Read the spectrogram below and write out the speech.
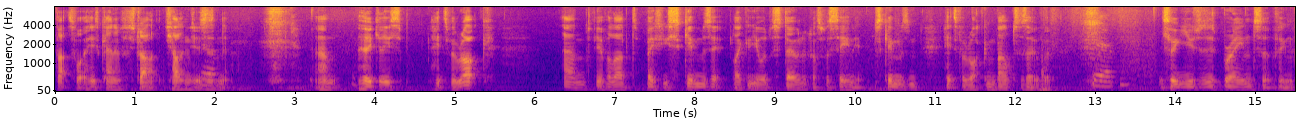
that's what his kind of stra- challenge is, Yeah. isn't it? And Hercules hits the rock, and the other lad basically skims it like you would a stone across the sea, and it skims and hits the rock and bounces over. yeah. So he uses his brain sort of thing.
